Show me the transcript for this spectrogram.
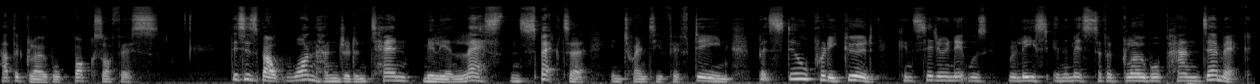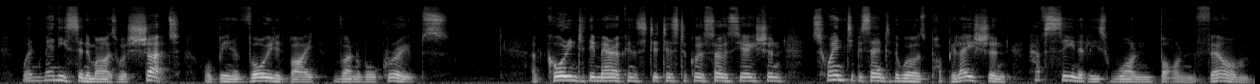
at the global box office. This is about 110 million less than Spectre in 2015, but still pretty good considering it was released in the midst of a global pandemic when many cinemas were shut or being avoided by vulnerable groups. According to the American Statistical Association, 20% of the world's population have seen at least one Bond film.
